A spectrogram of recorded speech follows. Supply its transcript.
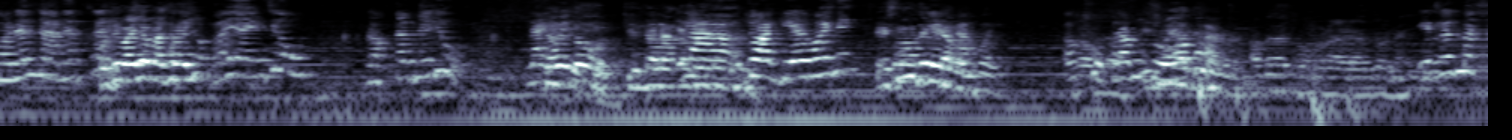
ભણે દાણા જ ભાઈ પાછળ આવી જાઓ. ડોક્ટર મેલ્યું. ના, તો ચિંતા ના કરશો. જો આ ઘેર હોય ને ઘેર હોય. છોકરાનું જોવા છો નહીં. એટલે જ મારા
